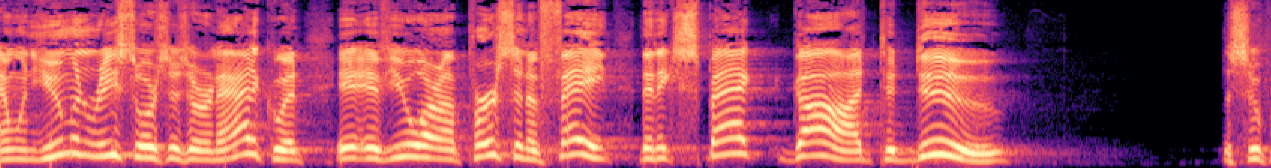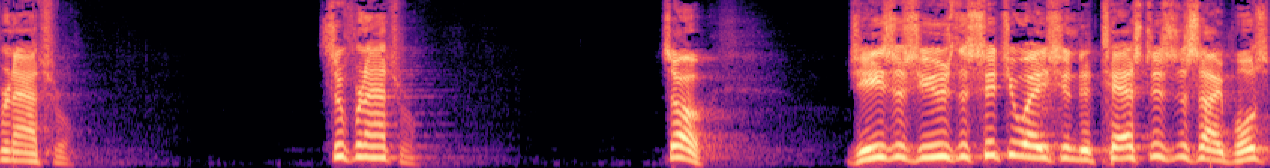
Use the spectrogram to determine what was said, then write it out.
And when human resources are inadequate, if you are a person of faith, then expect God to do the supernatural. Supernatural. So, Jesus used the situation to test his disciples.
